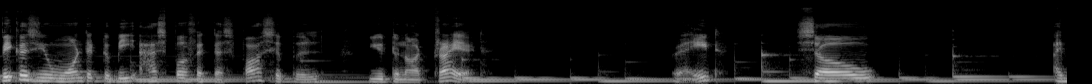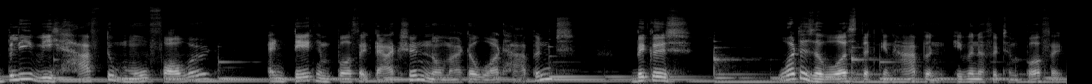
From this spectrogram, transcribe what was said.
because you want it to be as perfect as possible you do not try it right so i believe we have to move forward and take imperfect action no matter what happens because what is the worst that can happen, even if it's imperfect?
